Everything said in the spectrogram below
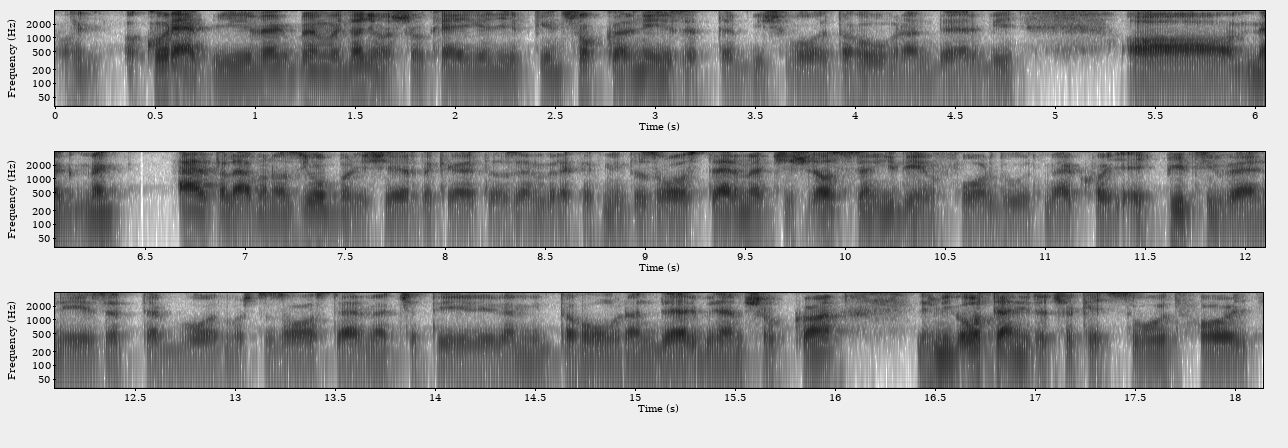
hogy a korábbi években, vagy nagyon sokáig egyébként sokkal nézettebb is volt a home run derby, a, meg, meg általában az jobban is érdekelte az embereket, mint az All-Star meccs, és azt hiszem idén fordult meg, hogy egy picivel nézettebb volt most az All-Star meccs a tévében, mint a Home Run Derby, nem sokkal. És még ottanira csak egy szót, hogy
